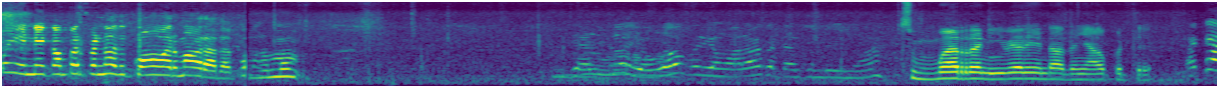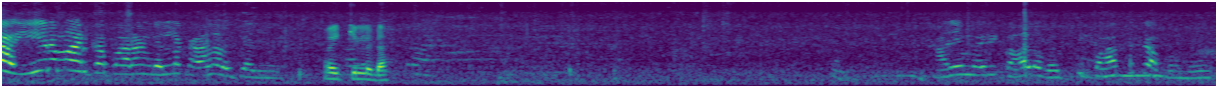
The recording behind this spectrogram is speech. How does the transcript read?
போய் என்னை கம்பேர் பண்ணா அது கோவம் வருமா வராதா? ஆமாம். சும்மா நீ வேற ஏன்டா அதை ஞாபகப்படுத்துற? அக்கா ஈரமா இருக்க பாறாங்கல்ல காலை வைக்காதீங்க. வைக்கலடா. அதே மாதிரி காலை வச்சு பார்த்துட்டு அப்புறம் போகும்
